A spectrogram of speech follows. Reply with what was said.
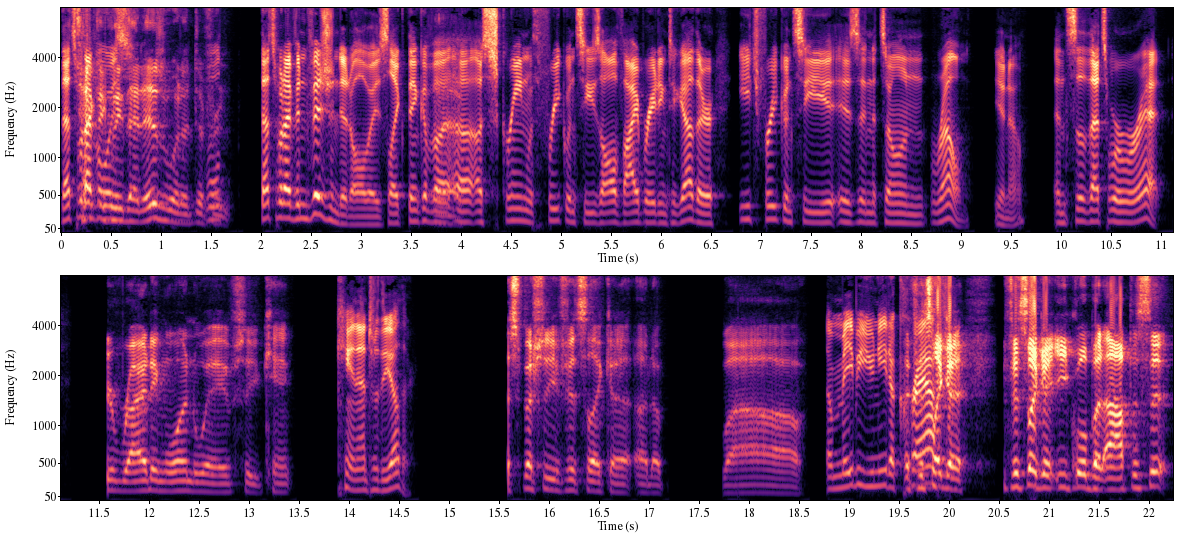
that's what i've always that is what a different. That's what i've envisioned it always like think of a, Yeah. a, a screen with frequencies all vibrating together each frequency is in its own realm you know and so that's where we're at you're riding one wave, so you can't. Can't enter the other. Especially if it's like a, a, a wow. Or maybe you need a If it's like a if it's like an equal but opposite,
